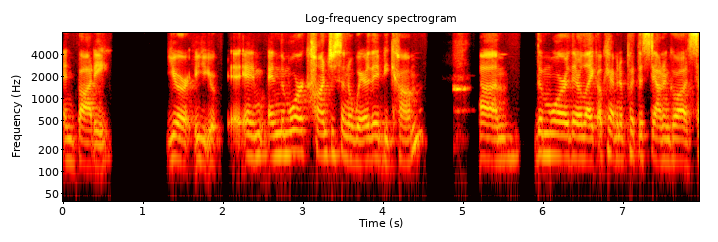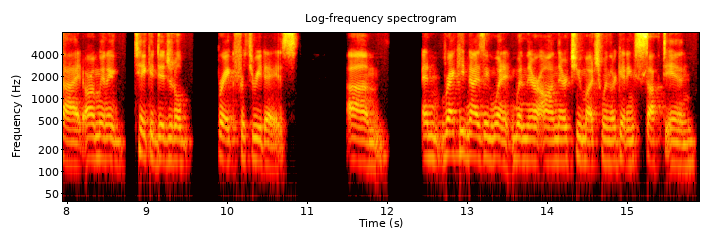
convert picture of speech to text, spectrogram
and body? You're, you're and, and the more conscious and aware they become um, the more they're like okay i'm going to put this down and go outside or i'm going to take a digital break for three days. Um, and recognizing when when they're on there too much when they're getting sucked in.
